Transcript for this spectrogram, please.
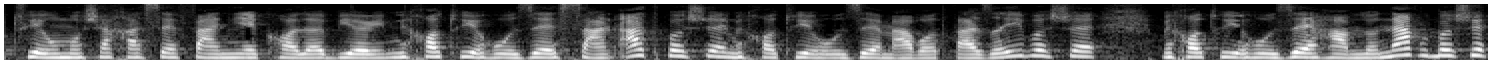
توی اون مشخصه فنی کالا بیاریم می‌خواد توی حوزه صنعت باشه می‌خواد توی حوزه مواد غذایی باشه می‌خواد توی حوزه حمل و نقل باشه.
